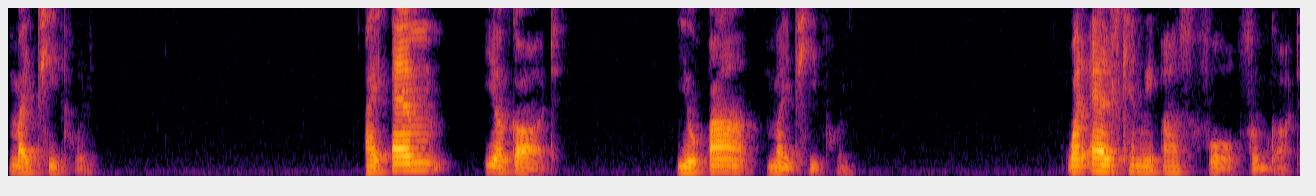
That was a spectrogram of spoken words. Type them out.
my people. I am your God. You are my people. What else can we ask for from God?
